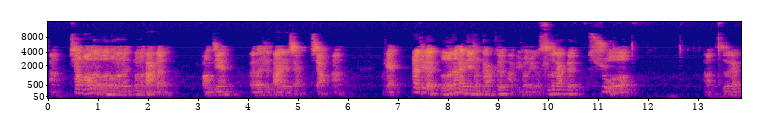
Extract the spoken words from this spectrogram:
啊，像猫的额头那么那么大的房间，那它是大还是小？小啊。OK，那这个额呢，还变成嘎克啊，比如说这个四嘎克数额啊，四嘎克，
